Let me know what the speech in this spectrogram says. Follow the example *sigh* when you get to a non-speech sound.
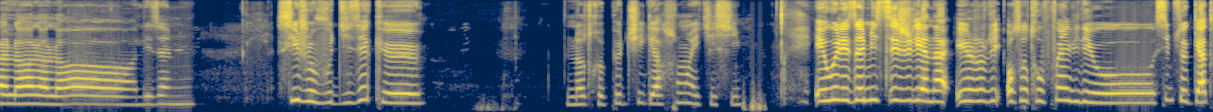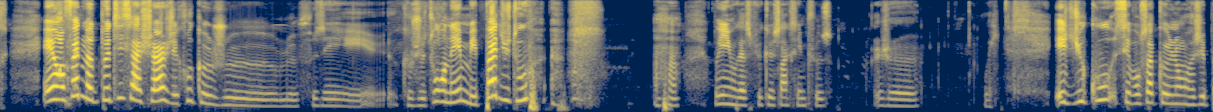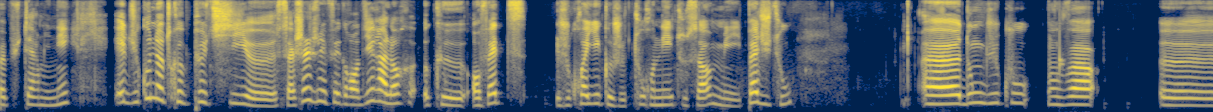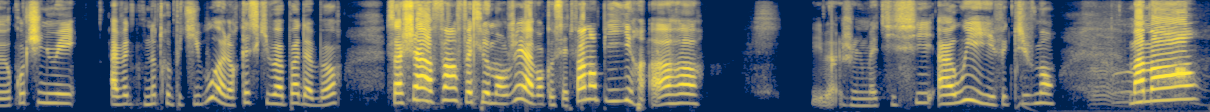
là là là là, les amis. Si je vous disais que notre petit garçon est ici. Et oui les amis, c'est Juliana et aujourd'hui on se retrouve pour une vidéo Sims 4. Et en fait notre petit Sacha, j'ai cru que je le faisais, que je tournais, mais pas du tout. *laughs* oui, il me reste plus que 5 Sims. Je... Oui. Et du coup, c'est pour ça que non, j'ai pas pu terminer. Et du coup, notre petit euh, Sacha, je l'ai fait grandir alors que, en fait, je croyais que je tournais tout ça, mais pas du tout. Euh, donc du coup, on va euh, continuer avec notre petit bout. Alors, qu'est-ce qui va pas d'abord? Sacha a faim, faites-le manger avant que cette faim n'empire. Ah ah Et eh ben, je vais le mettre ici. Ah oui, effectivement. Maman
